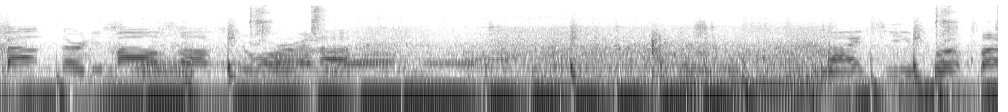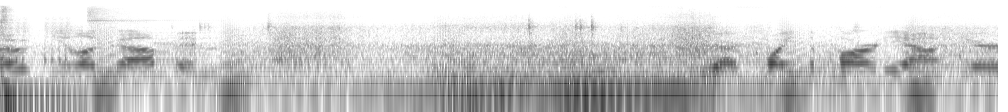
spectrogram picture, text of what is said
about 30 miles offshore in a 19 foot boat and you look up and you got quite the party out here.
